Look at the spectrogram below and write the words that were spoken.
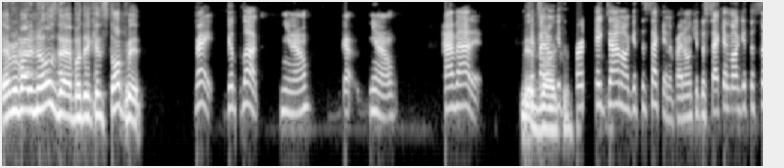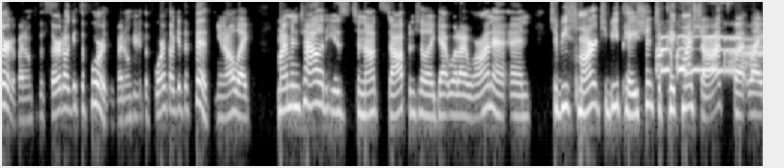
everybody knows that, but they can stop it. Right. Good luck. You know. Go, you know. Have at it. Yeah, If I don't get the first takedown, I'll get the second. If I don't get the second, I'll get the third. If I don't get the third, I'll get the fourth. If I don't get the fourth, I'll get the fifth. You know, like my mentality is to not stop until I get what I want and, and to be smart, to be patient, to pick my shots. But like,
